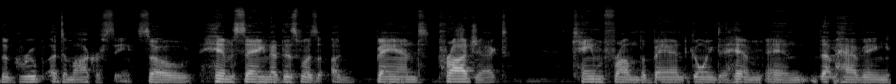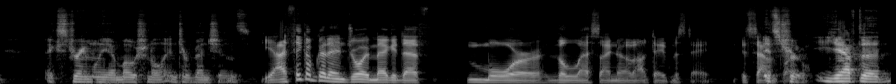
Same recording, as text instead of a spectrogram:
the group a democracy. So, him saying that this was a band project came from the band going to him and them having extremely emotional interventions. Yeah, I think I'm gonna enjoy Megadeth more the less I know about Dave Mustaine. It sounds it's like. true. You have to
